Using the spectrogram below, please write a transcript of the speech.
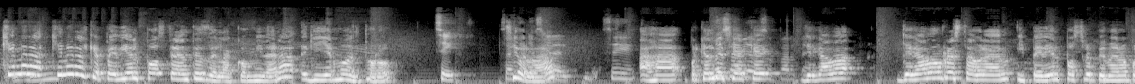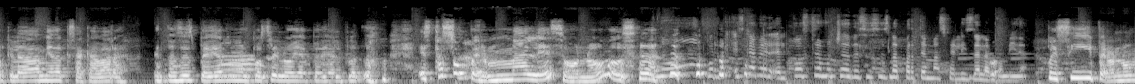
¿Quién era, ¿Quién era el que pedía el postre antes de la comida? ¿Era Guillermo del Toro? Sí. Sí, ¿verdad? Sí. Ajá, porque él Muy decía que llegaba, llegaba a un restaurante y pedía el postre primero porque le daba miedo que se acabara. Entonces pedía primero el postre y luego ya pedía el plato. Está súper mal eso, ¿no? O sea, No, porque es que a ver, el postre muchas veces es la parte más feliz de la comida. pues sí, pero no,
